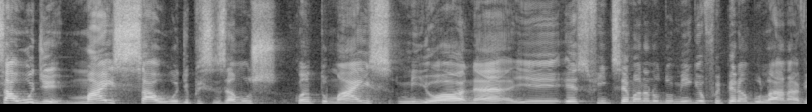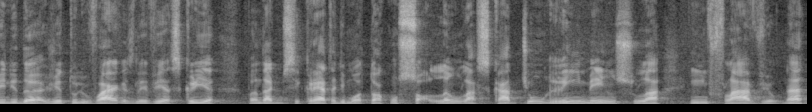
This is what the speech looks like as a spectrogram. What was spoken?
Saúde, mais saúde. Precisamos quanto mais melhor, né? E esse fim de semana, no domingo, eu fui perambular na Avenida Getúlio Vargas, levei as crias para andar de bicicleta, de motor com solão lascado. Tinha um rim imenso lá, inflável, né?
